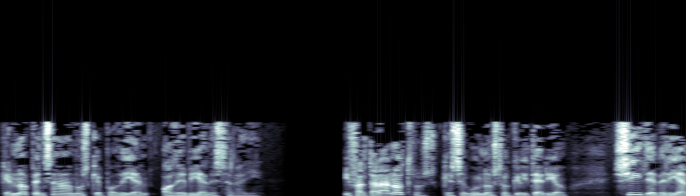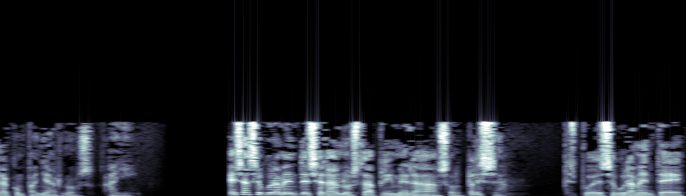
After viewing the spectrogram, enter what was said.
que no pensábamos que podían o debían estar allí. Y faltarán otros que, según nuestro criterio, sí deberían acompañarnos allí. Esa seguramente será nuestra primera sorpresa. Después seguramente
